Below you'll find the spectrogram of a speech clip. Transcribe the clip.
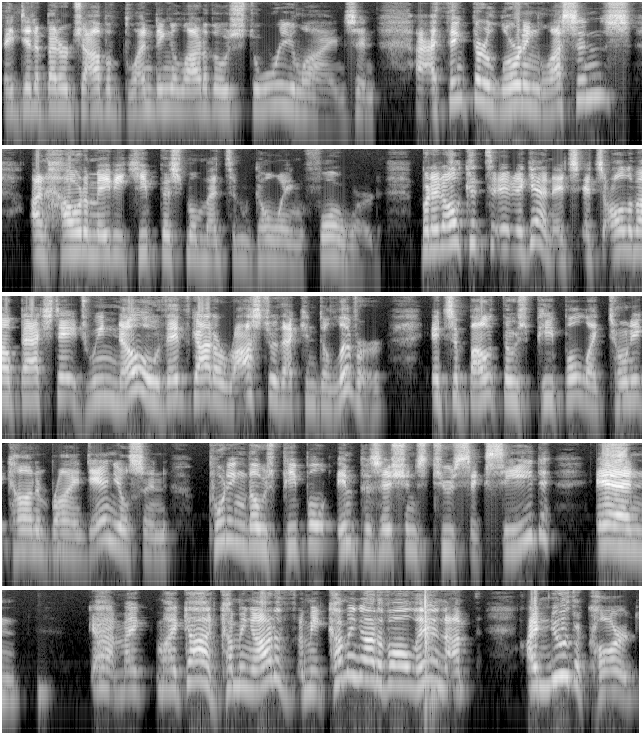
they did a better job of blending a lot of those storylines, and I think they're learning lessons on how to maybe keep this momentum going forward. But it all could again, it's it's all about backstage. We know they've got a roster that can deliver. It's about those people like Tony Khan and Bryan Danielson putting those people in positions to succeed and God, my my God, coming out of I mean, coming out of All In, I'm I knew the card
